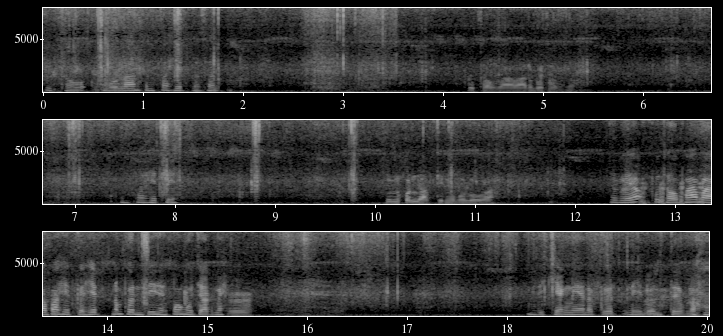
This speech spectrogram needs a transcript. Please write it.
ที่เขาโบราณเป็นพระเห็ดนะสันผู้เฒ่าว่าว่าผู้เฒ่าเนาะเป็นพระเห็ดดิคือมันคนอยากกินก็บ่รู้ว่า เลิกแล้วผู้เฒ่าพาว่าพระเห็ดกับเห็ดน้ำเพลินสิพ่อหูจักไหมเออมันดิแข็งแน่ละเกิดนี่โดนเติบแล้วอ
